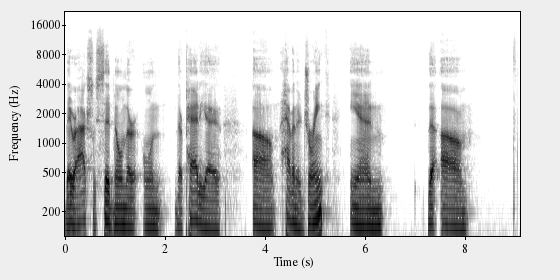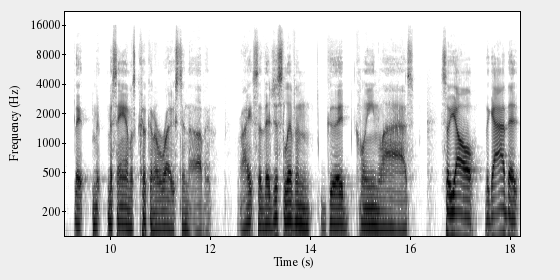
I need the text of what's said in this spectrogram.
they were actually sitting on their on their patio um, having a drink, and the um, Miss Ann was cooking a roast in the oven. Right, so they're just living good, clean lives. So y'all, the guy that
